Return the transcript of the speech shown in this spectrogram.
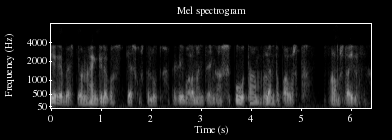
hirveästi on henkilökohtaiset keskustelut eri valmentajien kanssa. Puhutaan lentopallosta aamusta iltaan.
